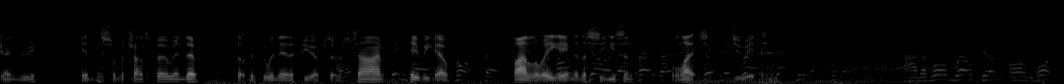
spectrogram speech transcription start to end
January in the summer transfer window that we can win in a few episodes time. Here we go. Final away game of the season. Let's do it. And a warm welcome on what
